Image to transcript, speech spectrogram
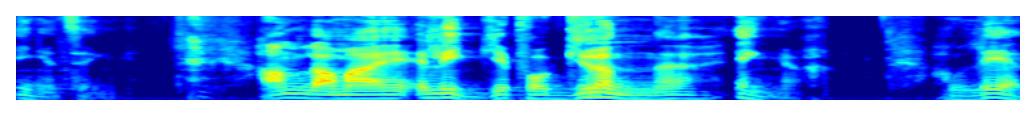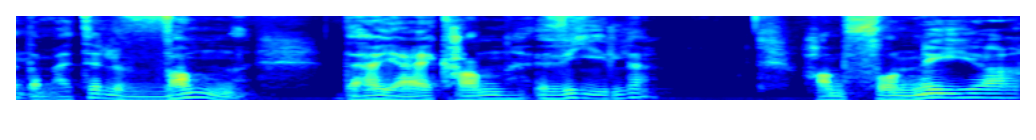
ingenting. Han lar meg ligge på grønne enger. Han leder meg til vann der jeg kan hvile. Han fornyer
